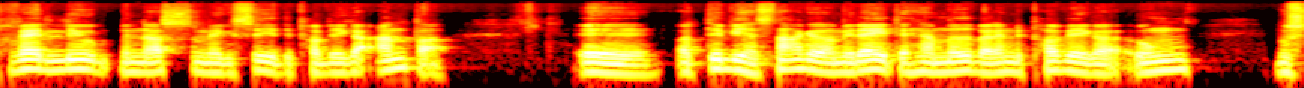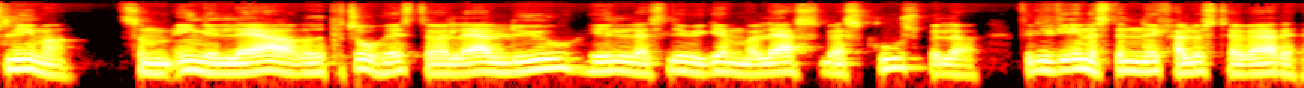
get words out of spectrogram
private liv, men også som jeg kan se, at det påvirker andre. Øh, og det vi har snakket om i dag, det her med, hvordan det påvirker unge muslimer, som egentlig lærer at ride på to heste, og lærer at lyve hele deres liv igennem, og lærer at være skuespillere, fordi de inderst ikke har lyst til at være det.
